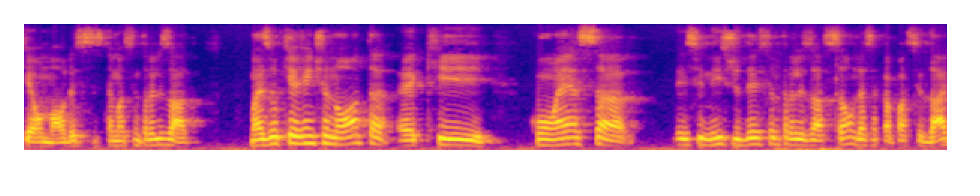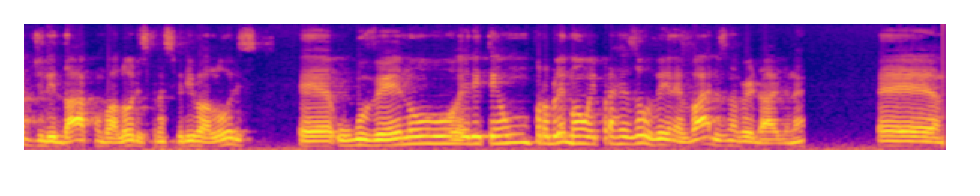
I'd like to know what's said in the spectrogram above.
Que é o mal desse sistema centralizado. Mas o que a gente nota é que com essa, esse início de descentralização, dessa capacidade de lidar com valores, transferir valores, é, o governo ele tem um problemão aí para resolver, né? Vários, na verdade, né? É,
